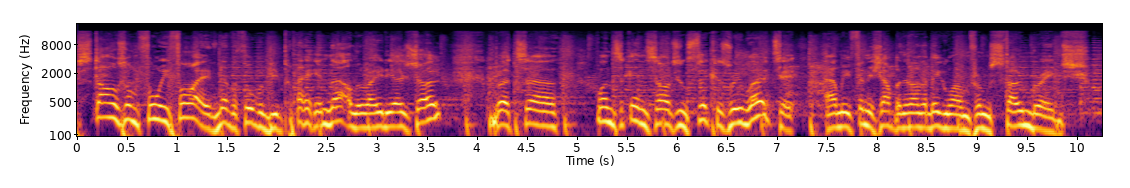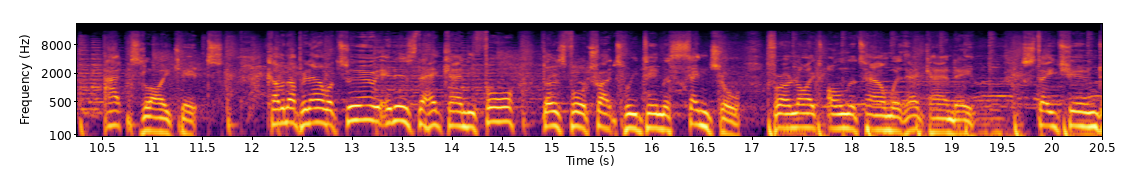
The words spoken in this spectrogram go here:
Stars on 45, never thought we'd be playing that on the radio show. But uh, once again, Sergeant Slick has reworked it. And we finish up with another big one from Stonebridge. Act Like It. Coming up in hour two, it is the Hedkandi 4. Those four tracks we deem essential for a night on the town with Hedkandi. Stay tuned,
